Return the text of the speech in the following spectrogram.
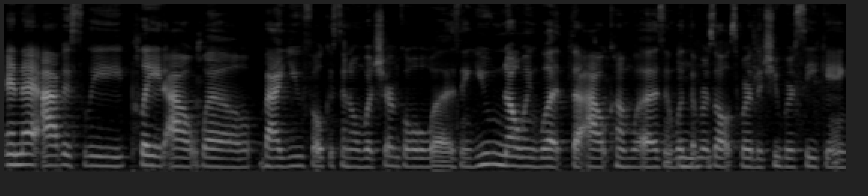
And that obviously played out well by you focusing on what your goal was and you knowing what the outcome was and what mm-hmm. the results were that you were seeking.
